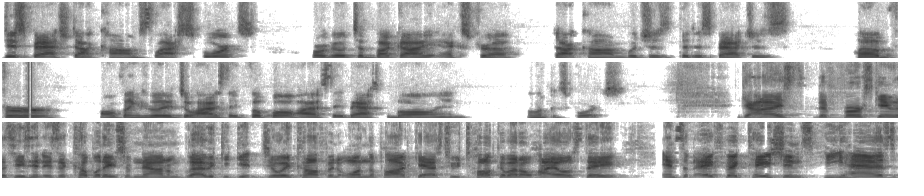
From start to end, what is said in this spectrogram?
dispatch.com slash sports, or go to BuckeyeExtra.com, which is the Dispatch's hub for all things related to Ohio State football, Ohio State basketball, and Olympic sports. Guys, the first game of the season is a couple days from now, and I'm glad we could get Joey Kaufman on the podcast to talk about Ohio State and some expectations he has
